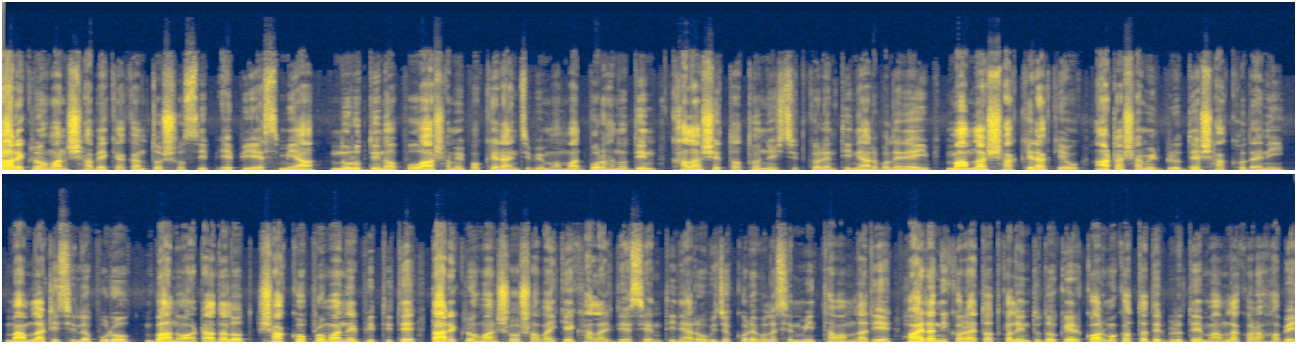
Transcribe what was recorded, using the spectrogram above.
তারেক রহমান, সাবেক একান্ত সচিব এপিএস মিয়া নুরুদ্দিন অপু, আসামি পক্ষের আইনজীবী মোহাম্মদ বোরহানুদ্দিন খালাসের তথ্য নিশ্চিত করেন। তিনি আর বলেন, এই মামলার সাক্ষীরা কেউ আট আসামির বিরুদ্ধে সাক্ষ্য দেয়নি। মামলাটি ছিল পুরো বানোয়াট আদালত। সাক্ষ্য প্রমাণের ভিত্তিতে তারেক রহমান সহ সবাইকে খালাস দিয়েছেন। তিনি আরও অভিযোগ করে বলেছেন, মিথ্যা মামলা দিয়ে হয়রানি করায় তৎকালীন দুদকের কর্মকর্তাদের বিরুদ্ধে মামলা করা হবে।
